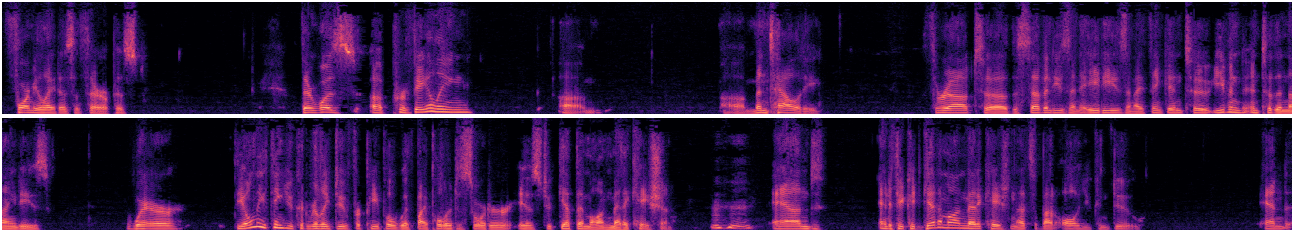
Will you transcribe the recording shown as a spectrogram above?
formulate as a therapist. There was a prevailing um, uh, mentality throughout uh, the 70s and 80s, and I think into even into the 90s, where the only thing you could really do for people with bipolar disorder is to get them on medication. Mm-hmm. And and if you could get them on medication, that's about all you can do. And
